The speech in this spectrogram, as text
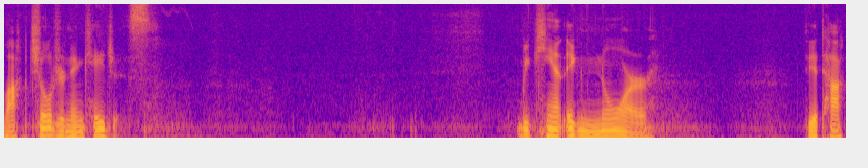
lock children in cages. We can't ignore the attack.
